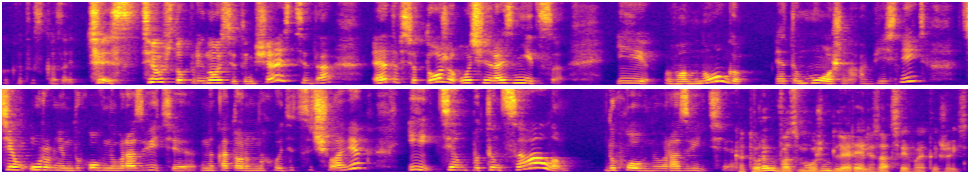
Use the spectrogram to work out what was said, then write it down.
как это сказать, с тем, что приносит им счастье, да, это все тоже очень разнится. И во многом это можно объяснить тем уровнем духовного развития, на котором находится человек, и тем потенциалом духовного развития, который возможен для реализации в этой жизни.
